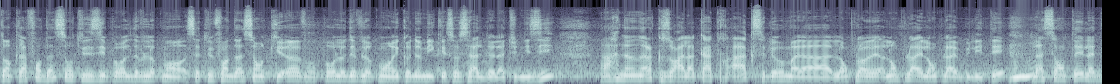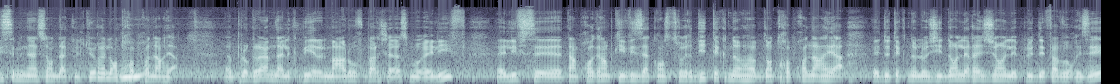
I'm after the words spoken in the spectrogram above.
Donc la Fondation Tunisie pour le développement, c'est une fondation qui œuvre pour le développement économique et social de la Tunisie. On a quatre axes, l'emploi et l'employabilité, mhm. la santé, la dissémination de la culture et l'entrepreneuriat. Le programme الكبير المعروف برشا اسمه ELIF. LIF, c'est un programme qui vise à construire 10 technohubs d'entrepreneuriat et de technologie dans les régions les plus défavorisées.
